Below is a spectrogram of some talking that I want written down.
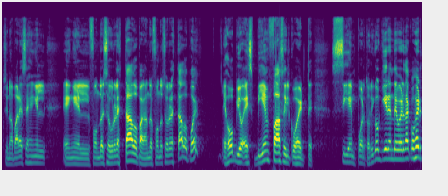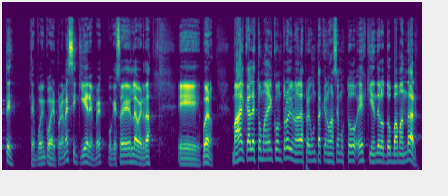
si no apareces en el, en el Fondo del Seguro del Estado, pagando el Fondo del Seguro del Estado, pues es obvio, es bien fácil cogerte. Si en Puerto Rico quieren de verdad cogerte, te pueden coger. El problema es si quieren, ¿ves? Porque esa es la verdad. Eh, bueno, más alcaldes toman el control y una de las preguntas que nos hacemos todos es quién de los dos va a mandar.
